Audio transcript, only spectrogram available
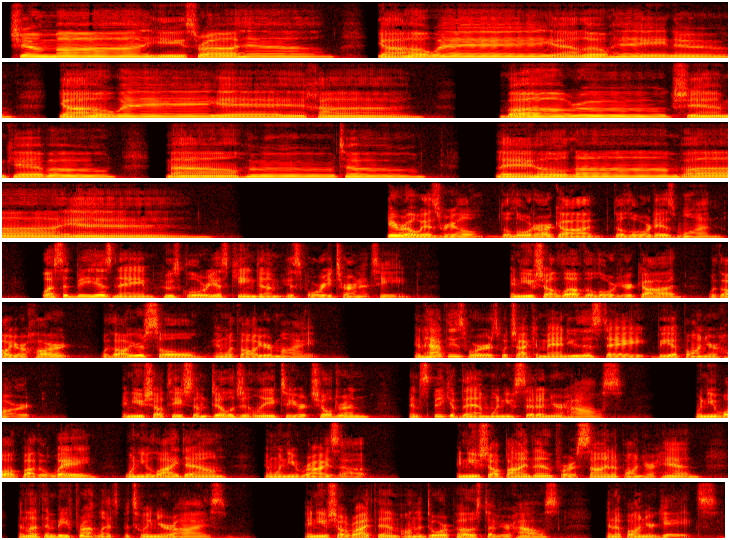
Shema Yisrael, Yahweh Eloheinu, Yahweh Echad, Baruch Shem Kevod, Malhuto Leolam Vayen. Hear, O Israel, the Lord our God, the Lord is one. Blessed be his name, whose glorious kingdom is for eternity. And you shall love the Lord your God with all your heart, with all your soul, and with all your might. And have these words which I command you this day be upon your heart and you shall teach them diligently to your children, and speak of them when you sit in your house, when you walk by the way, when you lie down, and when you rise up. And you shall bind them for a sign upon your hand, and let them be frontlets between your eyes. And you shall write them on the doorpost of your house and upon your gates.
